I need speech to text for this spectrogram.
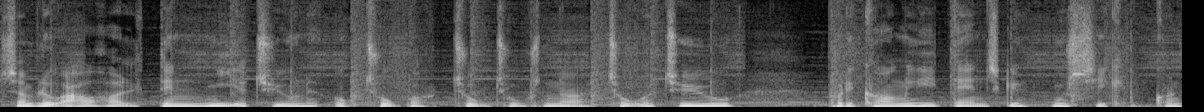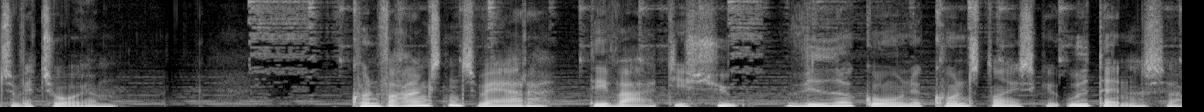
som blev afholdt den 29. oktober 2022 på det Kongelige Danske Musikkonservatorium. Konferencens værter, det var de syv videregående kunstneriske uddannelser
